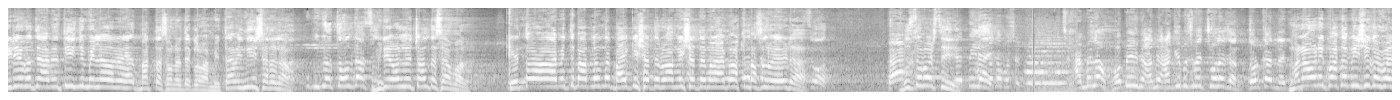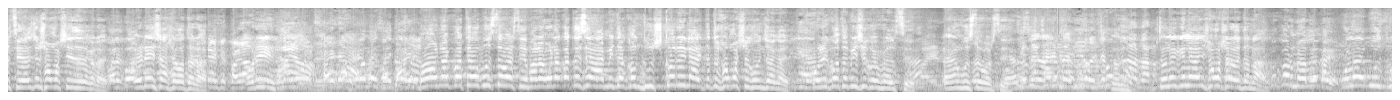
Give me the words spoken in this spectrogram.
ভিডিও করতে আমি তিনজন মিলে মারতেছে ওনার দেখলাম আমি। তাই আমি নিয়ে সারালাম ভিডিও চলতেছে। ভিডিও হলে চলতেছে আমার। কিন্তু আমি তো ভাবলাম না বাইকের সাথে রঙের সাথে মানে আমি অষ্ট বাঁচলাম এটা। বুঝতে পারছি ঝামেলা হবেই না আমি আগে বুঝবে চলে যান দরকার নাই মানে উনি কথা বেশি করে ফেলছে সমস্যা জায়গাটা এটাই আসা কথাটা উনি বা ওনার কথা বুঝতে পারছি মানে ওনার কথা আমি যখন দুষ করি না এটা তো সমস্যা কোন জায়গায় উনি কথা বেশি করে ফেলছে আমি বুঝতে পারছি চলে গেলে এই সমস্যা হইতো না ওলাই বুঝব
